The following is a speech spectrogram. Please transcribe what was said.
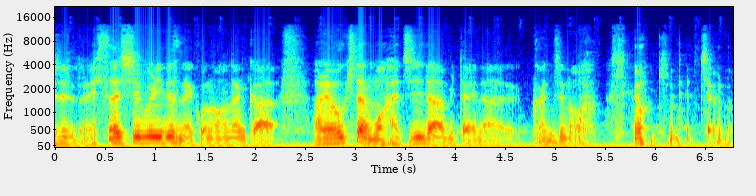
しいですね。久しぶりですね。このなんかあれ起きたらもう8時だみたいな感じの寝起きになっちゃうの。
